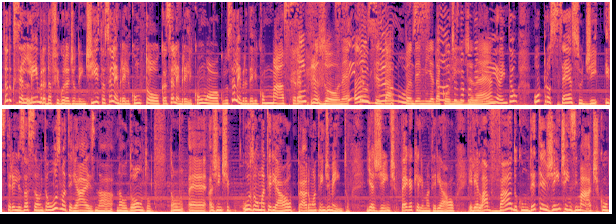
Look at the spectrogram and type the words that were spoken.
Tanto que você lembra da figura de um dentista, você lembra ele com touca, você lembra ele com óculos, você lembra dele com máscara. Sempre usou, né? Sempre antes usamos, da pandemia da antes Covid, da né? pandemia. Então, o processo de esterilização. Então, os materiais na, na odonto, então, é, a gente usa um material para um atendimento. E a gente pega aquele material, ele é lavado com detergente enzimático.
